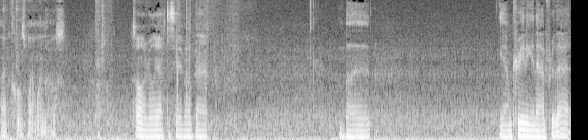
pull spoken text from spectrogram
I close my windows. That's all I really have to say about that. But yeah, I'm creating an ad for that.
